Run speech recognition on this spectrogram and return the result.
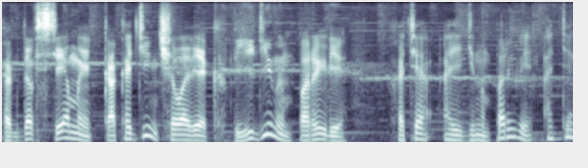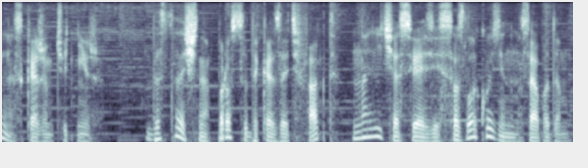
когда все мы, как один человек, в едином порыве, хотя о едином порыве отдельно скажем чуть ниже. Достаточно просто доказать факт наличия связи со злокозненным Западом,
